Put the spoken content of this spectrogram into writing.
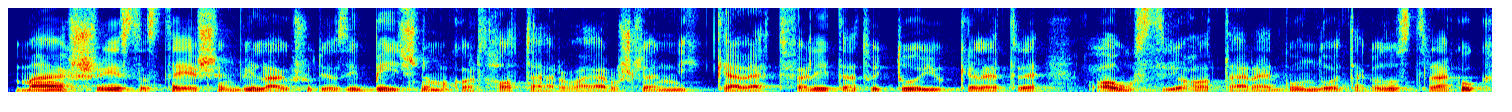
Másrészt az teljesen világos, hogy azért Bécs nem akart határváros lenni kelet felé, tehát hogy toljuk keletre, Ausztria határát gondolták az osztrákok.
